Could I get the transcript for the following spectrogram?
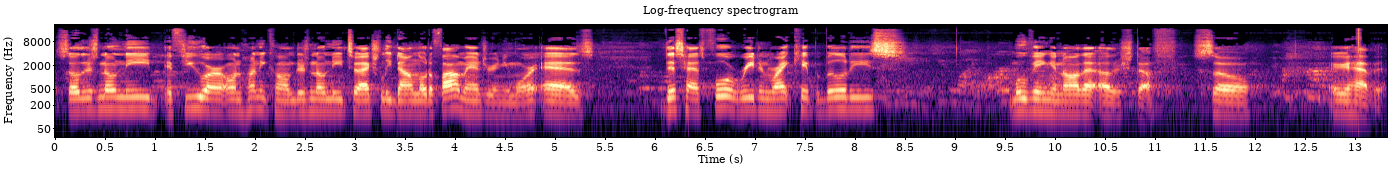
So there's no need, if you are on Honeycomb, there's no need to actually download a file manager anymore, as this has full read and write capabilities, moving and all that other stuff. So there you have it.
